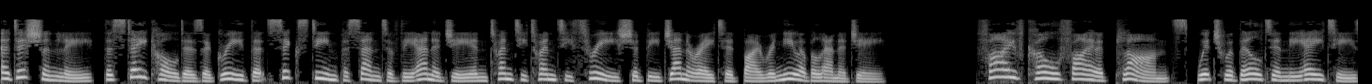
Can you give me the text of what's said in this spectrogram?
Additionally, the stakeholders agreed that 16% of the energy in 2023 should be generated by renewable energy. Five coal-fired plants, which were built in the 80s,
